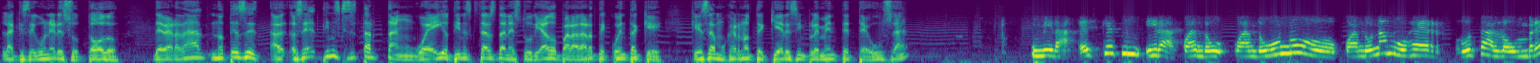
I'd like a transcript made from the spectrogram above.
la que según eres su todo. De verdad, no te hace, o sea, tienes que estar tan güey o tienes que estar tan estudiado para darte cuenta que, que esa mujer no te quiere, simplemente te usa. Mira, es que mira, cuando cuando uno cuando una mujer usa al hombre,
